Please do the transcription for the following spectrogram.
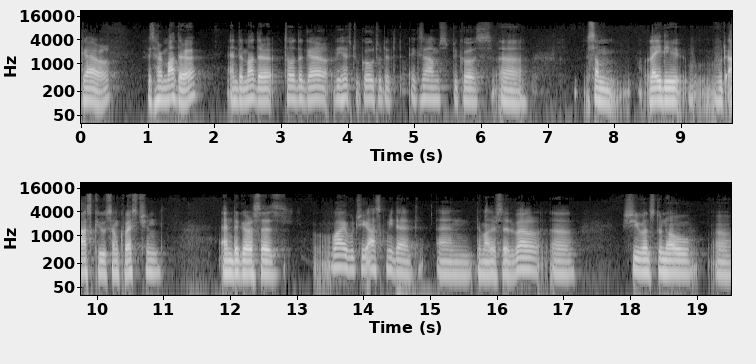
girl with her mother, and the mother told the girl, "We have to go to the exams because uh, some lady would ask you some question." And the girl says, "Why would she ask me that?" And the mother said, "Well, uh, she wants to know uh,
